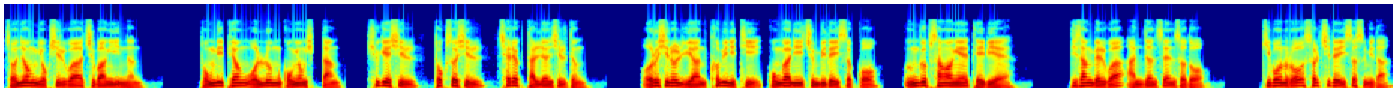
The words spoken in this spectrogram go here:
전용 욕실과 주방이 있는 독립형 원룸 공용식당, 휴게실, 독서실, 체력 단련실 등 어르신을 위한 커뮤니티 공간이 준비돼 있었고 응급 상황에 대비해 비상벨과 안전 센서도 기본으로 설치돼 있었습니다.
